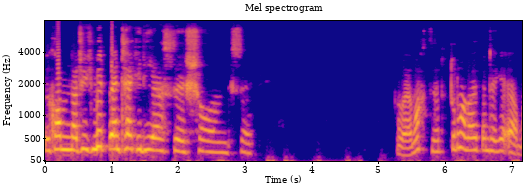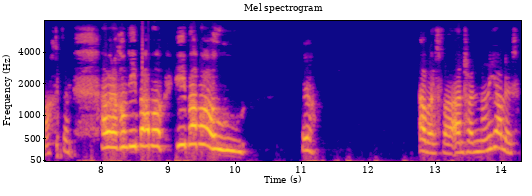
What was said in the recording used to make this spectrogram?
bekommt natürlich mit Benteke die erste Chance. Aber er macht's nicht. Tut mir leid, Benteke, er macht's nicht. Aber da kommt die Babo, die Babo. Ja. Aber es war anscheinend noch nicht alles.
